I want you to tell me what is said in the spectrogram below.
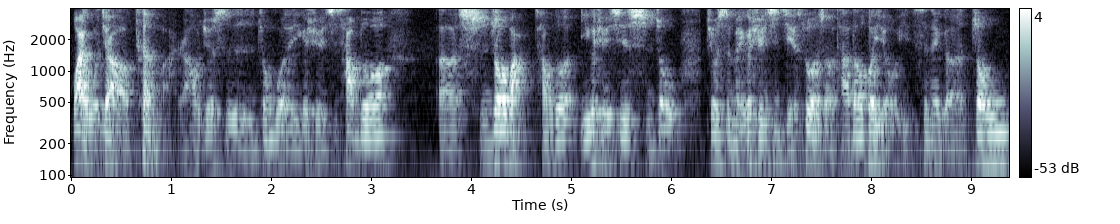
外国叫 term 嘛，然后就是中国的一个学期，差不多呃十周吧，差不多一个学期十周，就是每个学期结束的时候，它都会有一次那个周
